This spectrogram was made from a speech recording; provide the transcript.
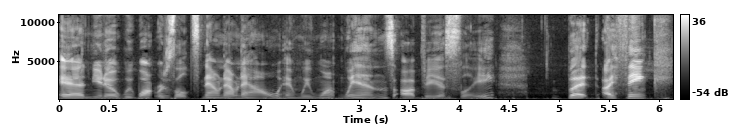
and you know, we want results now, now, now, and we want wins, obviously. But I think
